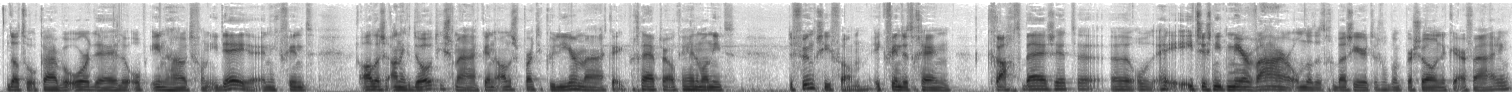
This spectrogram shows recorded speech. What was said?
dat we elkaar beoordelen op inhoud van ideeën. En ik vind alles anekdotisch maken en alles particulier maken... ik begrijp daar ook helemaal niet de functie van. Ik vind het geen kracht bijzetten. Uh, iets is niet meer waar omdat het gebaseerd is op een persoonlijke ervaring.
